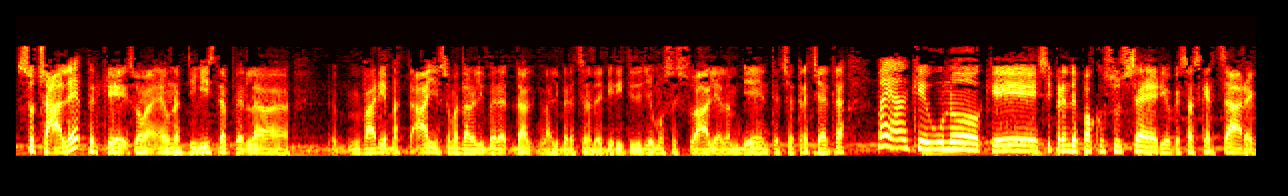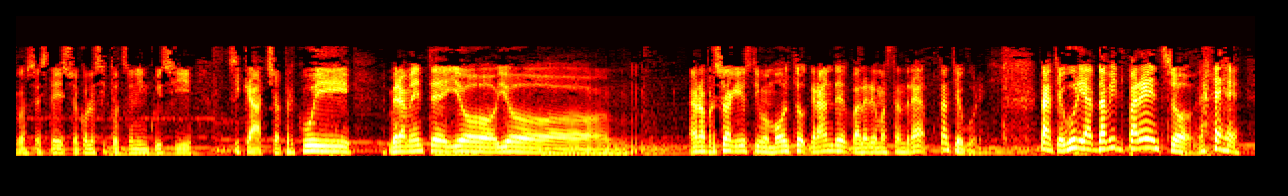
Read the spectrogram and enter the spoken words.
sociale, perché insomma è un attivista per la varie battaglie, insomma, dalla, libera- dalla, liberazione dai diritti degli omosessuali all'ambiente, eccetera, eccetera, ma è anche uno che si prende poco sul serio, che sa scherzare con se stesso, con le situazioni in cui si, si caccia, per cui veramente io, io, è una persona che io stimo molto, grande Valerio Mastandrea, tanti auguri. Tanti auguri a David Parenzo,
